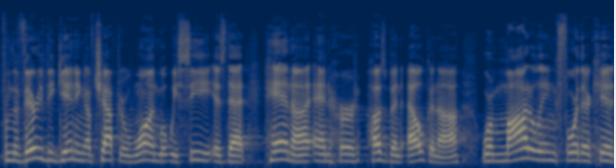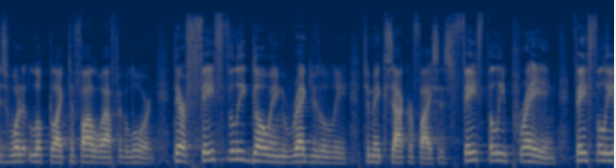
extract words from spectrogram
From the very beginning of chapter 1, what we see is that Hannah and her husband Elkanah were modeling for their kids what it looked like to follow after the Lord. They're faithfully going regularly to make sacrifices, faithfully praying, faithfully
